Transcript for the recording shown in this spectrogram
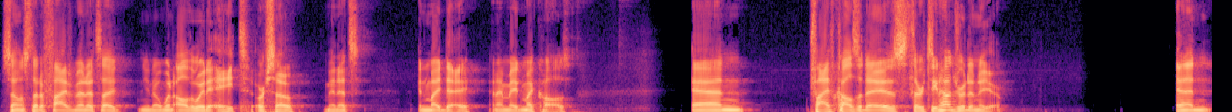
So instead of five minutes, I you know went all the way to eight or so minutes in my day, and I made my calls. And five calls a day is thirteen hundred in a year. And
